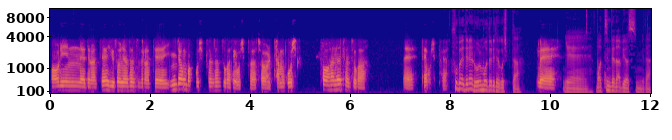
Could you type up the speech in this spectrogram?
어린 애들한테 유소년 선수들한테 인정받고 싶은 선수가 되고 싶어요. 저를 닮고 싶어 하는 선수가 네, 되고 싶어요. 후배들의 롤 모델이 되고 싶다. 네. 예, 멋진 대답이었습니다.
